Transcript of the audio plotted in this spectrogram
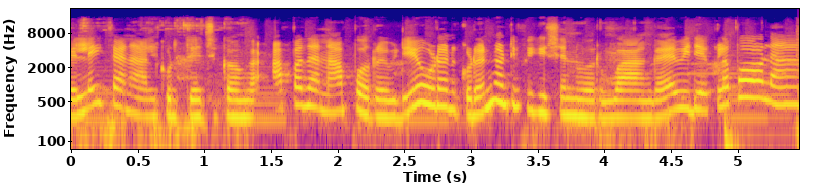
பெல்லைக்கான ஆள் கொடுத்து வச்சுக்கோங்க. அப்போ தான் நான் போடுற வீடியோ உடனுக்குடன் நோட்டிஃபிகேஷன் வரும். வாங்க வீடியோக்குள்ளே போகலாம்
